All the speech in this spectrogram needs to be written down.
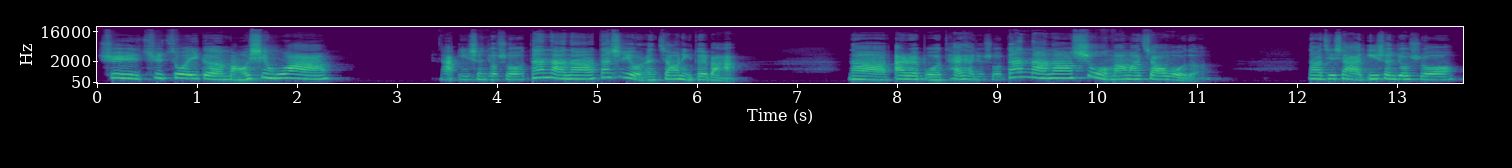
去去做一个毛线袜啊。”那医生就说：“当然啦，但是有人教你，对吧？”那艾瑞博太太就说：“当然啦，是我妈妈教我的。”那接下来医生就说：“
